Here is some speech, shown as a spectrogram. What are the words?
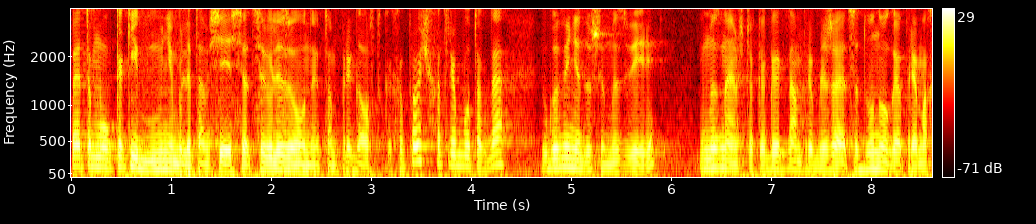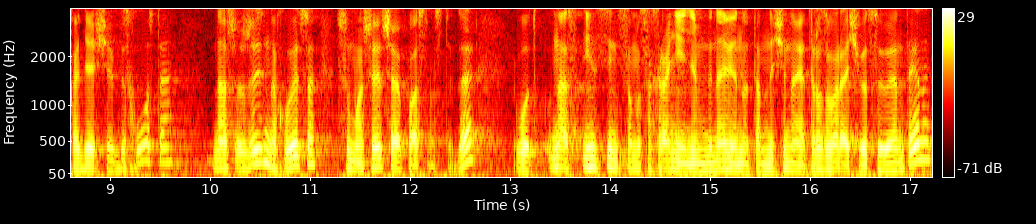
Поэтому, какие бы мы ни были там все все цивилизованные там, при галстуках и прочих атрибутах, да, в глубине души мы звери. И мы знаем, что когда к нам приближается двуногая прямоходящая бесхвостая, наша жизнь находится в сумасшедшей опасности. Да? Вот у нас инстинкт самосохранения мгновенно там начинает разворачивать свои антенны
